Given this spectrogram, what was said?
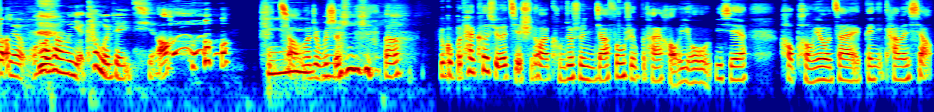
对我好像也看过这一期啊，巧了，这不是？嗯，如果不太科学的解释的话，可能就是你家风水不太好，有一些好朋友在跟你开玩笑。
